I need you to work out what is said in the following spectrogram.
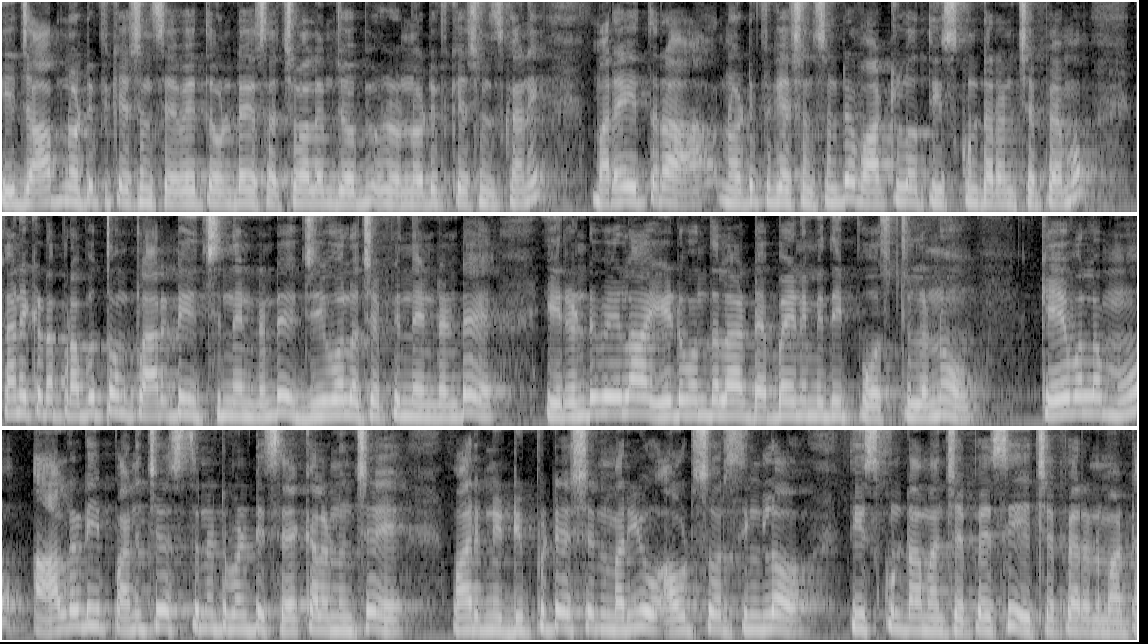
ఈ జాబ్ నోటిఫికేషన్స్ ఏవైతే ఉంటాయో సచివాలయం జాబ్ నోటిఫికేషన్స్ కానీ మరే ఇతర నోటిఫికేషన్స్ ఉంటే వాటిలో తీసుకుంటారని చెప్పాము. కానీ ఇక్కడ ప్రభుత్వం క్లారిటీ ఇచ్చింది ఏంటంటే జీవోలో చెప్పింది ఏంటంటే ఈ రెండు వేల ఏడు వందల డెబ్బై ఎనిమిది పోస్టులను కేవలము ఆల్రెడీ పనిచేస్తున్నటువంటి శాఖల నుంచే వారిని డిప్యుటేషన్ మరియు అవుట్సోర్సింగ్లో తీసుకుంటామని చెప్పేసి చెప్పారనమాట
